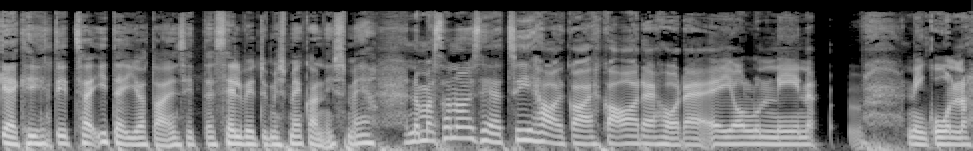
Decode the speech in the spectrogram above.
kehitit sä itse jotain sitten selviytymismekanismeja? No mä sanoisin, että siihen aikaan ehkä ADHD ei ollut niin, niin kuin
